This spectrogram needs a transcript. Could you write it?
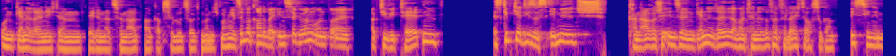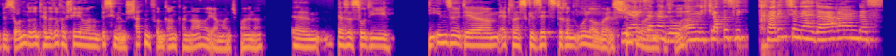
und generell nicht im Teide Nationalpark. Absolut sollte man nicht machen. Jetzt sind wir gerade bei Instagram und bei Aktivitäten. Es gibt ja dieses Image, Kanarische Inseln generell, aber Teneriffa vielleicht auch sogar ein bisschen im Besonderen. Teneriffa steht ja immer so ein bisschen im Schatten von Gran Canaria manchmal, ne? Ähm, das ist so die, die Insel der etwas gesetzteren Urlauber ist. Stimmt ja, ich sag mal so, ähm, ich glaube, das liegt traditionell daran, dass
